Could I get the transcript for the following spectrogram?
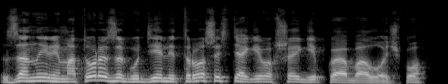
Заныли моторы, загудели тросы, стягивавшие гибкую оболочку.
